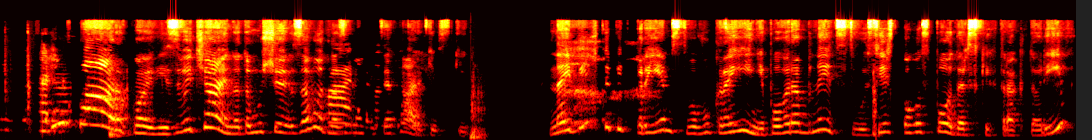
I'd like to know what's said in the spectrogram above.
У Харкові, звичайно, тому що завод називається Харківський. Найбільше підприємство в Україні по виробництву сільськогосподарських тракторів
